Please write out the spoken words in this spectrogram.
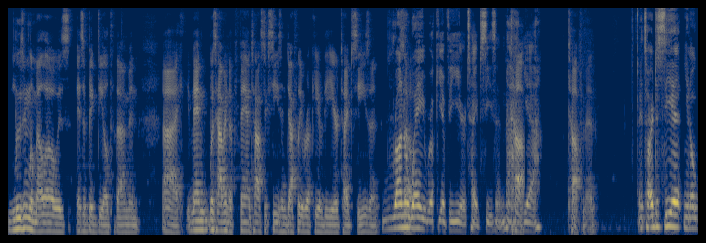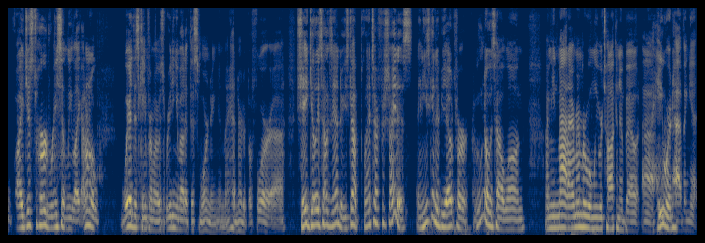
losing LaMelo is is a big deal to them, and uh, man was having a fantastic season, definitely rookie of the year type season. Runaway so, rookie of the year type season. Tough, yeah, tough man. It's hard to see it. You know, I just heard recently, like I don't know where this came from. I was reading about it this morning, and I hadn't heard it before. Uh, Shai Gilgeous-Alexander, he's got plantar fasciitis, and he's going to be out for who knows how long. I mean, Matt, I remember when we were talking about uh, Hayward having it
